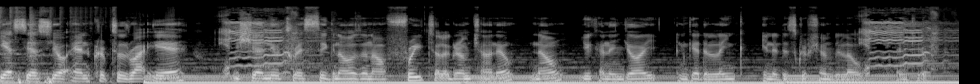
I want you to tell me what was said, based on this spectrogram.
Yes, yes, your Earn Cryptoz right here. We share new trade signals on our free Telegram channel. Now you can enjoy and get the link in the description below. Thank you.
